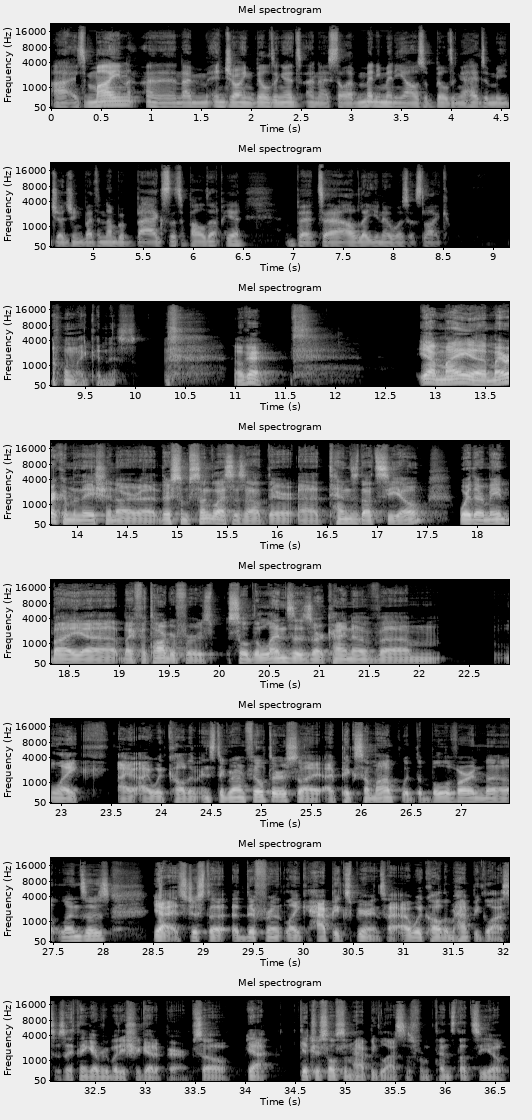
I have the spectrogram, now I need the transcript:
Uh, it's mine, and I'm enjoying building it. And I still have many many hours of building ahead of me, judging by the number of bags that are piled up here. But uh, I'll let you know what it's like. Oh my goodness. Okay. Yeah, my uh, my recommendation are uh, there's some sunglasses out there, uh, tens.co, where they're made by uh, by photographers. So the lenses are kind of um, like I, I would call them Instagram filters. So I, I pick some up with the Boulevard uh, lenses. Yeah, it's just a, a different like happy experience. I, I would call them happy glasses. I think everybody should get a pair. So yeah, get yourself some happy glasses from tens.co.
